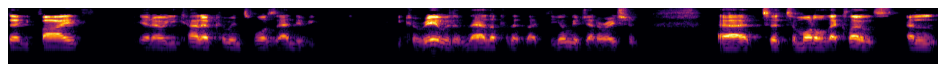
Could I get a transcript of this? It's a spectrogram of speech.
35, you know, you kind of coming towards the end of your, your career with them. They're looking at like the younger generation uh, to to model their clothes. And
